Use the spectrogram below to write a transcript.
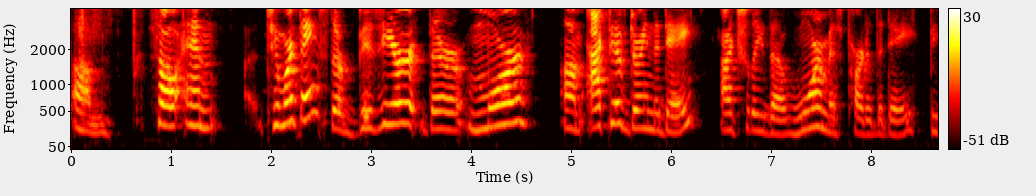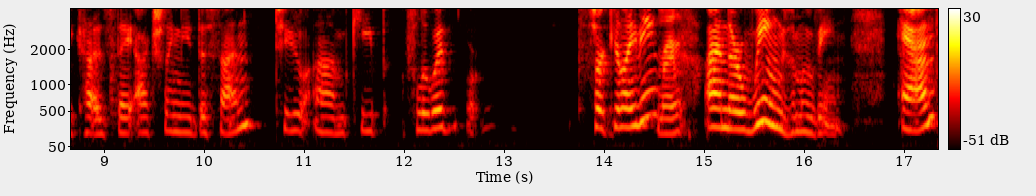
Um, so, and two more things: they're busier, they're more um, active during the day. Actually, the warmest part of the day because they actually need the sun to um, keep fluid circulating Right. and their wings moving. And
